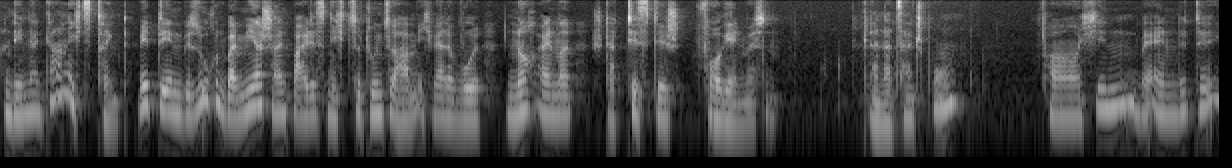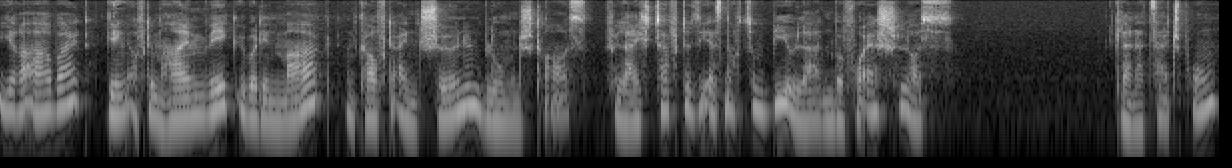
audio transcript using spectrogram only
an denen er gar nichts trinkt. Mit den Besuchen bei mir scheint beides nichts zu tun zu haben. Ich werde wohl noch einmal statistisch vorgehen müssen. Kleiner Zeitsprung. Frau Chin beendete ihre Arbeit, ging auf dem Heimweg über den Markt und kaufte einen schönen Blumenstrauß. Vielleicht schaffte sie es noch zum Bioladen, bevor er schloss. Kleiner Zeitsprung.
